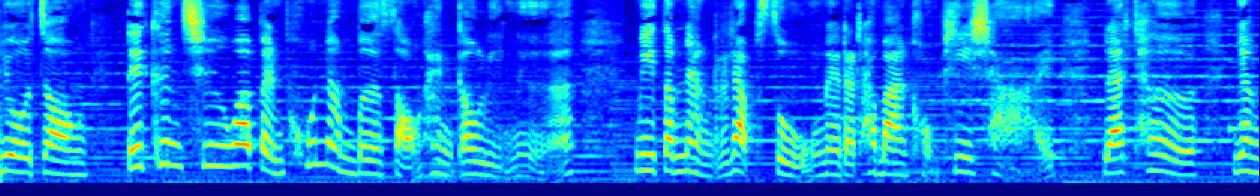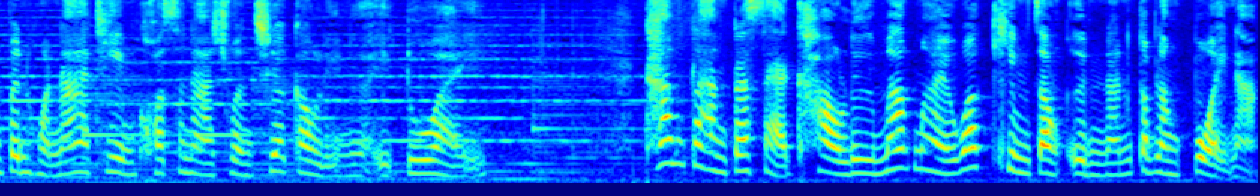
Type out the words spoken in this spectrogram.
โยจองได้ขึ้นชื่อว่าเป็นผู้นำเบอร์สองแห่งเกาหลีเหนือ มีตำแหน่งระดับสูงในรัฐบาลของพี่ชาย และเธอยังเป็นหัวหน้าทีมโฆษณาชวนเชื่อเกาหลีเหนืออีกด้วยท่ามกลางกระแสข่าวลือมากมายว่าคิมจองอึนนั้นกำลังป่วยหนัก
